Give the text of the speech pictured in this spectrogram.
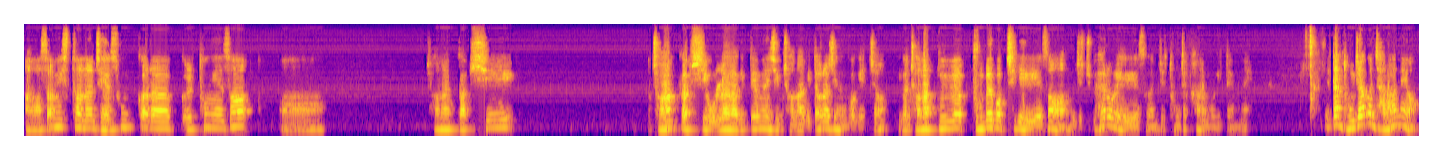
아, 서미스터는 제 손가락을 통해서, 어, 전압값이 전압값이 올라가기 때문에 지금 전압이 떨어지는 거겠죠. 이건 전압 분배, 분배 법칙에 의해서 이제 회로에 의해서 이제 동작하는 거기 때문에 일단 동작은 잘 하네요.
